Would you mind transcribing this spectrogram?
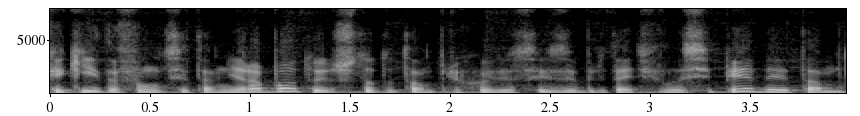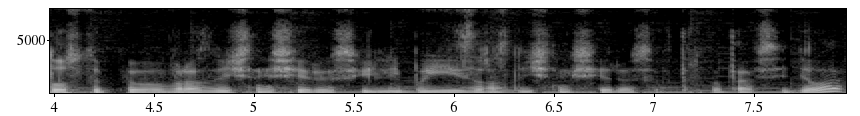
какие-то функции там не работают, что-то там приходится изобретать велосипеды, там доступ в различные сервисы, либо из различных сервисов, та все дела.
